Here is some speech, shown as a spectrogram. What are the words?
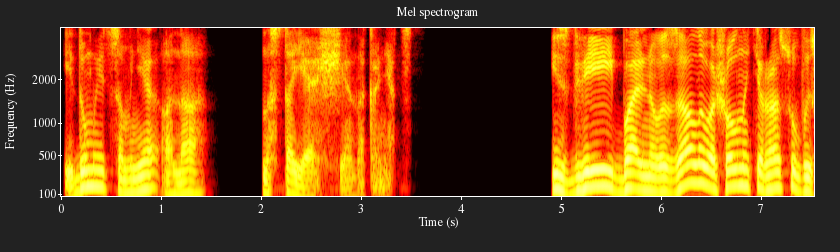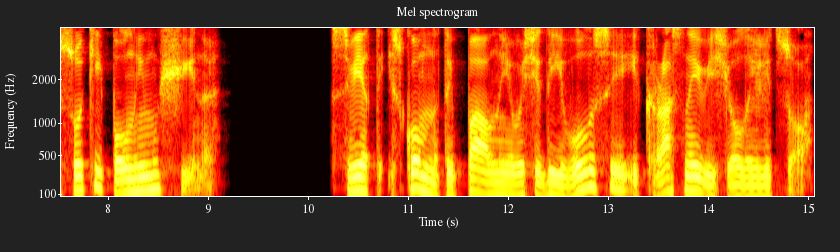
И думается мне, она настоящая, наконец. Из дверей бального зала вошел на террасу высокий полный мужчина. Свет из комнаты пал на его седые волосы и красное веселое лицо.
